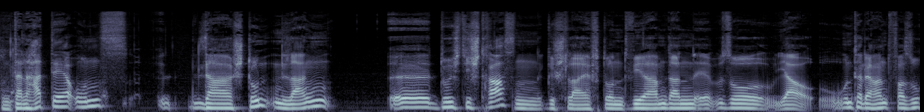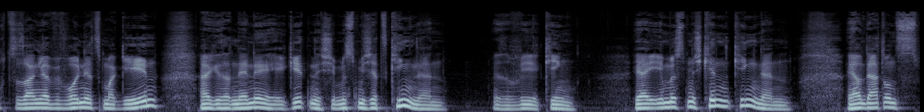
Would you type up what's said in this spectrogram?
Und dann hat der uns da stundenlang äh, durch die Straßen geschleift und wir haben dann äh, so ja unter der Hand versucht zu sagen, ja, wir wollen jetzt mal gehen. Er hat gesagt, nee, nee, geht nicht, ihr müsst mich jetzt King nennen. Also wie King ja, ihr müsst mich King, King nennen. Ja, und er hat uns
